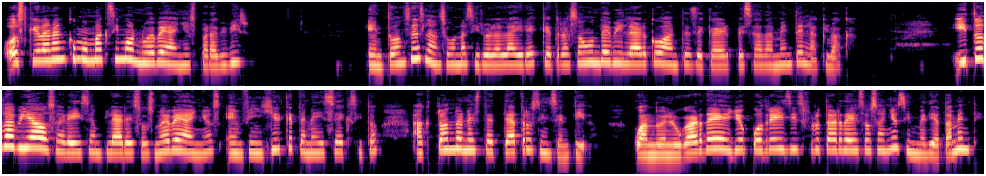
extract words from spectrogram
os quedarán como máximo nueve años para vivir. Entonces lanzó una ciruela al aire que trazó un débil arco antes de caer pesadamente en la cloaca. Y todavía os haréis emplear esos nueve años en fingir que tenéis éxito actuando en este teatro sin sentido, cuando en lugar de ello podréis disfrutar de esos años inmediatamente.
